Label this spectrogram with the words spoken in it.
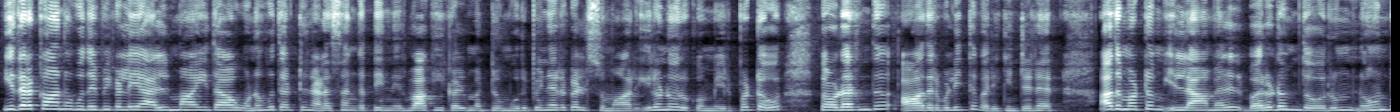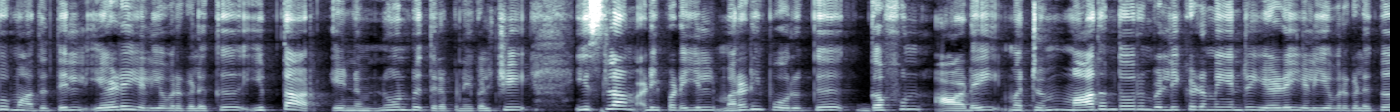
இதற்கான உதவிகளை அல்மாயிதா உணவு தட்டு நலசங்கத்தின் நிர்வாகிகள் மற்றும் உறுப்பினர்கள் சுமார் இருநூறுக்கும் மேற்பட்டோர் தொடர்ந்து ஆதரவளித்து வருகின்றனர். அது மட்டும் இல்லாமல் வருடம் வருடந்தோறும் நோன்பு மாதத்தில் ஏழை எளியவர்களுக்கு இப்தார் என்னும் நோன்பு திறப்பு நிகழ்ச்சி. இஸ்லாம் அடிப்படையில் மரணிப்போருக்கு கஃபுன் ஆடை மற்றும் மாதந்தோறும் வெள்ளிக்கிழமையன்று ஏழை எளியவர்களுக்கு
